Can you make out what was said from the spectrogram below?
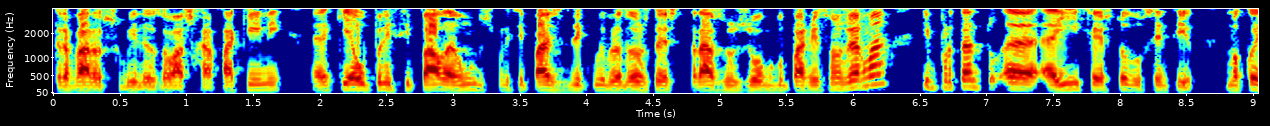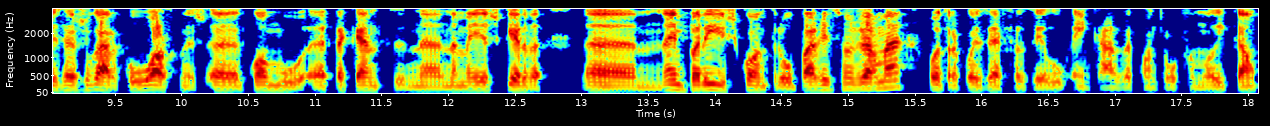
travar as subidas ao Ashraf Hakimi, uh, que é o principal, é um dos principais desequilibradores deste trás do jogo do Paris Saint-Germain, e, portanto, uh, aí fez todo o sentido. Uma coisa é jogar com o Arsenal como atacante na, na meia esquerda em Paris contra o Paris Saint-Germain, outra coisa é fazê-lo em casa contra o Famalicão,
